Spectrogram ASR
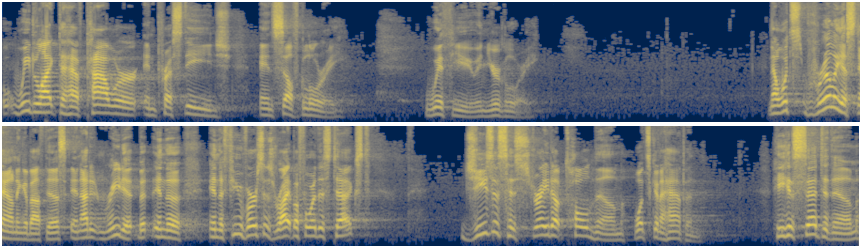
we'd like to have power and prestige and self glory with you in your glory. Now, what's really astounding about this, and I didn't read it, but in the, in the few verses right before this text, Jesus has straight up told them what's going to happen. He has said to them,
